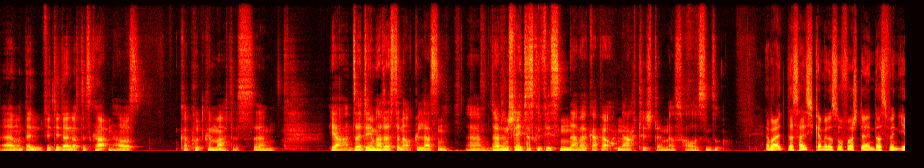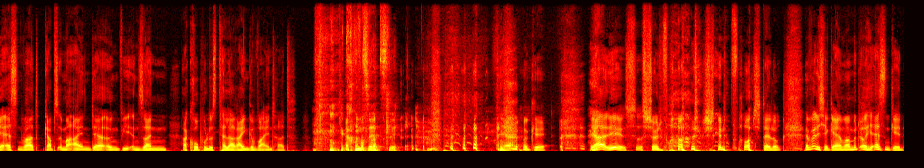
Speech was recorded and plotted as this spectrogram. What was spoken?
Ähm, und dann wird dir dann noch das Kartenhaus kaputt gemacht. Das, ähm, ja, und seitdem hat er es dann auch gelassen. Ähm, er hat ein schlechtes Gewissen, aber gab ja auch einen Nachtisch dann aufs Haus und so. Aber das heißt, ich kann mir das so vorstellen, dass wenn ihr essen wart, gab es immer einen, der irgendwie in seinen Akropolis-Teller reingeweint hat. Grundsätzlich. ja. Okay. Ja, nee, ist, ist schöne, schöne Vorstellung. Dann würde ich ja gerne mal mit euch essen gehen.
